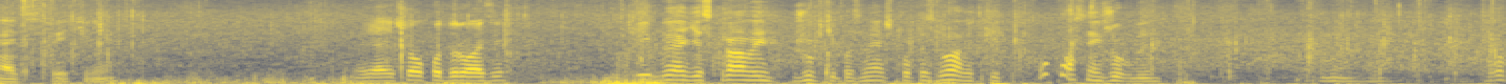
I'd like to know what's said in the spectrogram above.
Геть стоїть чи ні. Я йшов по дорозі. Такий, блядь, яскравий жук, типу, знаєш, попиздував і такий. О, класний жук, блядь. М, Було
